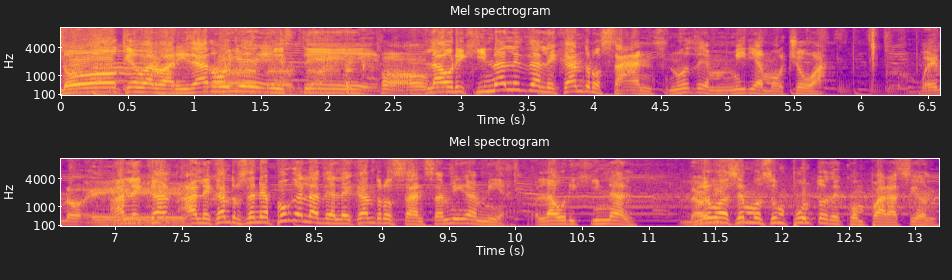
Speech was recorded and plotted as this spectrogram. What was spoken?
No, qué barbaridad. No, Oye, no, este. no. La original es de Alejandro Sanz, no es de Miriam Ochoa. Bueno, eh... Aleja- Alejandro Sanz, póngala de Alejandro Sanz, amiga mía, la original. La Luego hacemos un punto de comparación.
